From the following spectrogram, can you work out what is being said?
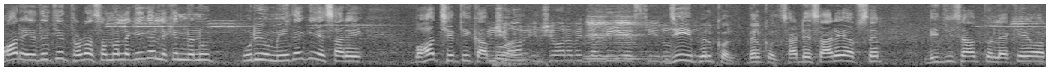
ਔਰ ਇਹਦੇ 'ਚ ਥੋੜਾ ਸਮਾਂ ਲੱਗੇਗਾ ਲੇਕਿਨ ਮੈਨੂੰ ਪੂਰੀ ਉਮੀਦ ਹੈ ਕਿ ਇਹ ਸਾਰੇ ਬਹੁਤ ਛੇਤੀ ਕਾਬੂ ਆਉਣਗੇ। ਇੰਸ਼ੋਰ ਵਿੱਚ ਜਲਦੀ ਇਸ ਚੀਜ਼ ਨੂੰ ਜੀ ਬਿਲਕੁਲ ਬਿਲਕੁਲ। ਸਾਡੇ ਸਾਰੇ ਅਫਸਰ ਡੀਜੀ ਸਾਹਿਬ ਤੋਂ ਲੈ ਕੇ ਔਰ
